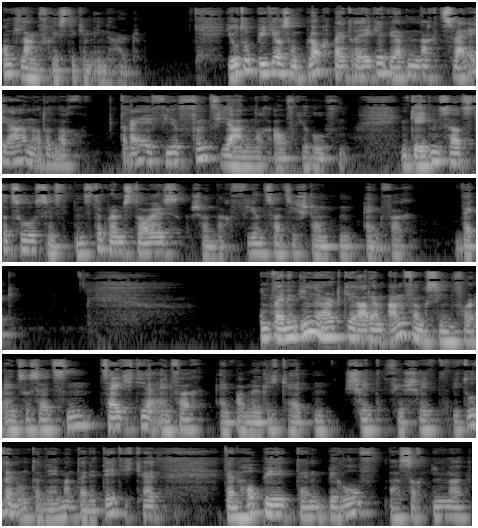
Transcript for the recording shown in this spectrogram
und langfristigem Inhalt. YouTube-Videos und Blogbeiträge werden nach zwei Jahren oder nach drei, vier, fünf Jahren noch aufgerufen. Im Gegensatz dazu sind Instagram Stories schon nach 24 Stunden einfach weg. Um deinen Inhalt gerade am Anfang sinnvoll einzusetzen, zeige ich dir einfach ein paar Möglichkeiten Schritt für Schritt, wie du dein Unternehmen, deine Tätigkeit, dein Hobby, dein Beruf, was auch immer,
